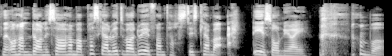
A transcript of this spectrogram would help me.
nej. Och han, Daniel sa, han bara, Pascal vet du vad, du är fantastisk. Han bara, äh, det är sån jag är. Han bara,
